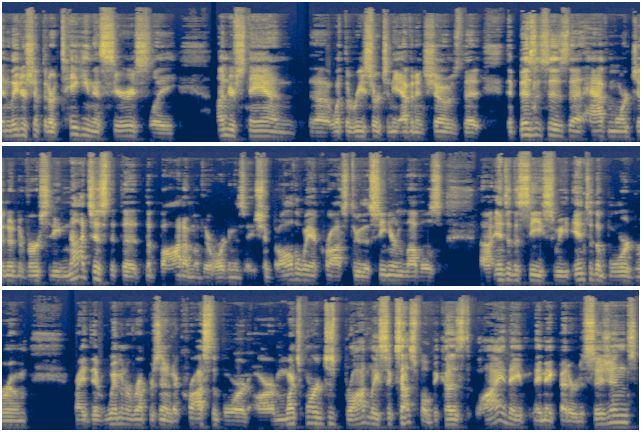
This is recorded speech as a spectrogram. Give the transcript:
and leadership that are taking this seriously understand uh, what the research and the evidence shows that the businesses that have more gender diversity, not just at the, the bottom of their organization, but all the way across through the senior levels, uh, into the C suite, into the boardroom, right? That women are represented across the board are much more just broadly successful because why? They, they make better decisions.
